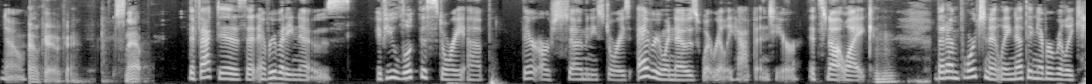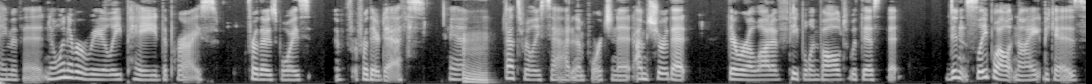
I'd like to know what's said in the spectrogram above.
no Okay, okay. Snap. The fact is that everybody knows. If you look this story up there are so many stories. Everyone knows what really happened here. It's not like Mhm. but unfortunately nothing ever really came of it. No one ever really paid the price for those boys for, for their deaths. And Mm. that's really sad and unfortunate. I'm sure that there were a lot of people involved with this that didn't sleep well at night because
